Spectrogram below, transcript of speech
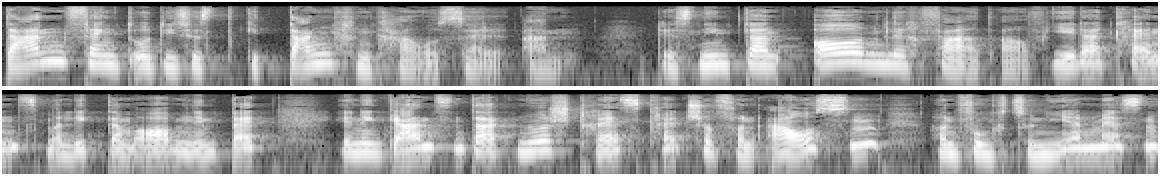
dann fängt auch dieses Gedankenkarussell an. Das nimmt dann ordentlich Fahrt auf. Jeder kennt's, man liegt am Abend im Bett, ja den ganzen Tag nur Stress schon von außen, han funktionieren müssen,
